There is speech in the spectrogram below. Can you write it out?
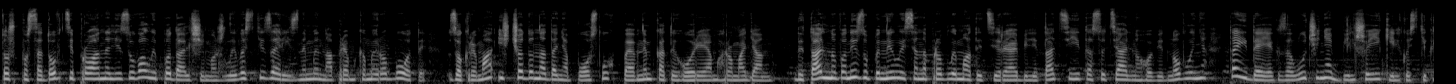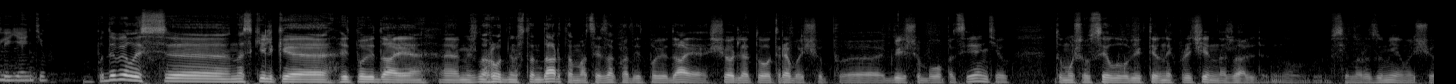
Тож посадовці проаналізували подальші можливості за різними напрямками роботи, зокрема і щодо надання послуг певним категоріям громадян. Детально вони зупинилися на проблематиці реабілітації та соціального відновлення та ідеях залучення більшої кількості клієнтів. Подивились, е, наскільки відповідає е, міжнародним стандартам, а цей заклад відповідає, що для того треба, щоб е, більше було пацієнтів, тому що в силу об'єктивних причин, на жаль, ну, всі ми розуміємо, що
